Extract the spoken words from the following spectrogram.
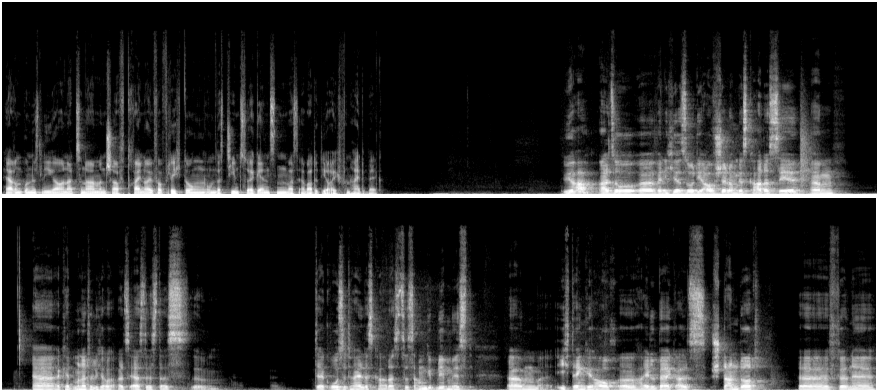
Herren-Bundesliga und Nationalmannschaft, drei Neuverpflichtungen, um das Team zu ergänzen. Was erwartet ihr euch von Heidelberg? Ja, also äh, wenn ich hier so die Aufstellung des Kaders sehe, ähm, äh, erkennt man natürlich auch als erstes, dass äh, der große Teil des Kaders zusammengeblieben ist. Ähm, ich denke auch äh, Heidelberg als Standort äh, für eine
